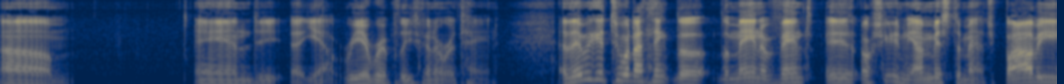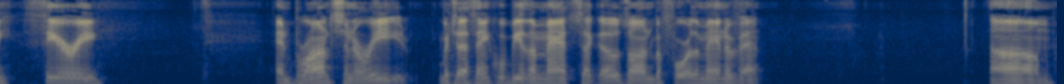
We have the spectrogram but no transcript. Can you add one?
Um, and uh, yeah, Rhea Ripley's going to retain. And then we get to what I think the, the main event is. Or excuse me, I missed a match. Bobby Theory and Bronson Reed, which I think will be the match that goes on before the main event. Um,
